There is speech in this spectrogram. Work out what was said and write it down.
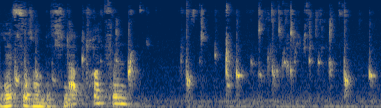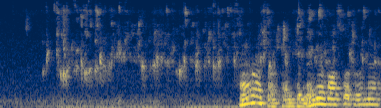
Lässt das noch ein bisschen abtröpfeln. Ja, ist eine Menge Wasser drin.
